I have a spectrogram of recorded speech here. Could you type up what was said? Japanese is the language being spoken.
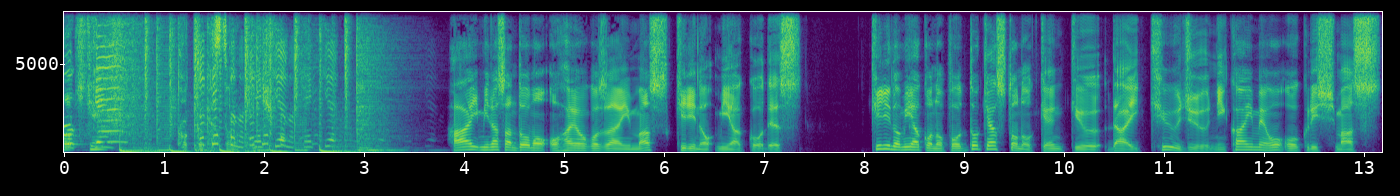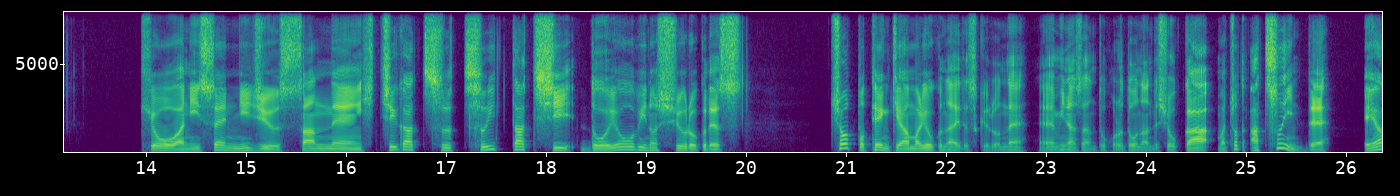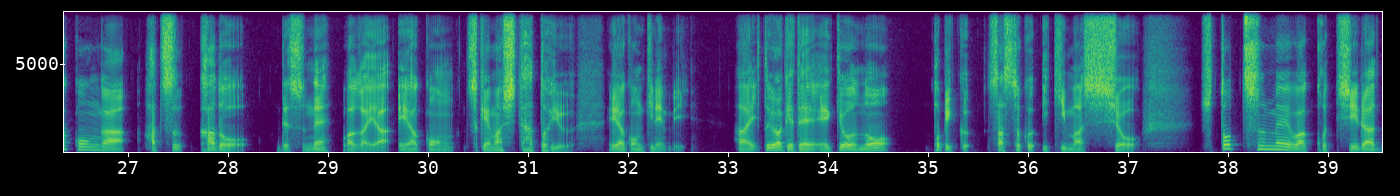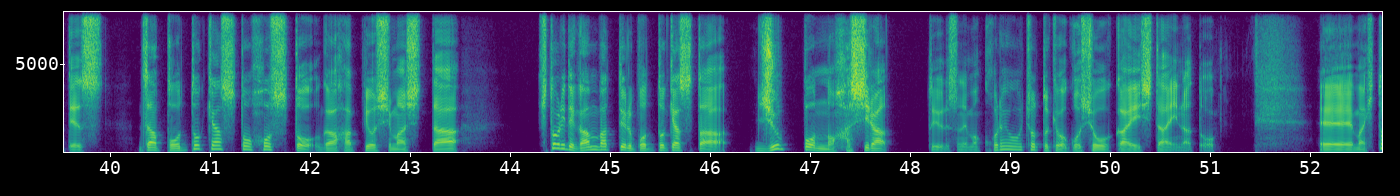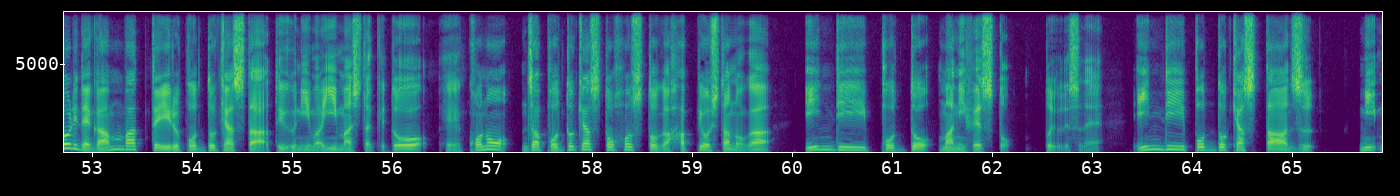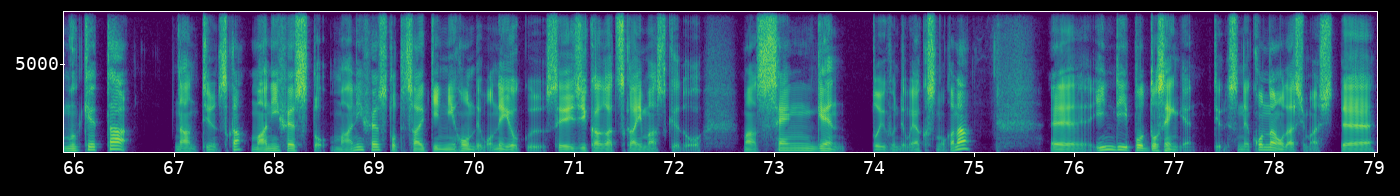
ご機嫌ポッドキャストの研究の研究はい、皆さんどうもおはようございます。桐野都です。桐野都のポッドキャストの研究第92回目をお送りします。今日は2023年7月1日土曜日の収録です。ちょっと天気あんまり良くないですけどね、えー皆さんのところどうなんでしょうか。まあ、ちょっと暑いんで、エアコンが初稼働ですね。我が家エアコンつけましたというエアコン記念日。はい。というわけで、え今日のトピック、早速行きましょう。一つ目はこちらです。ザ・ポッドキャストホストが発表しました。一人で頑張ってるポッドキャスター10本の柱というですね、まあ、これをちょっと今日はご紹介したいなと。えーまあ、一人で頑張っているポッドキャスターというふうに今言いましたけど、えーこのザ・ポッドキャストホストが発表したのが、インディーポッドマニフェストというですね、インディーポッドキャスターズに向けた、なんていうんですか、マニフェスト。マニフェストって最近日本でもね、よく政治家が使いますけど、まあ宣言というふうにでも訳すのかな。えーインディーポッド宣言っていうですね、こんなのを出しまして、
